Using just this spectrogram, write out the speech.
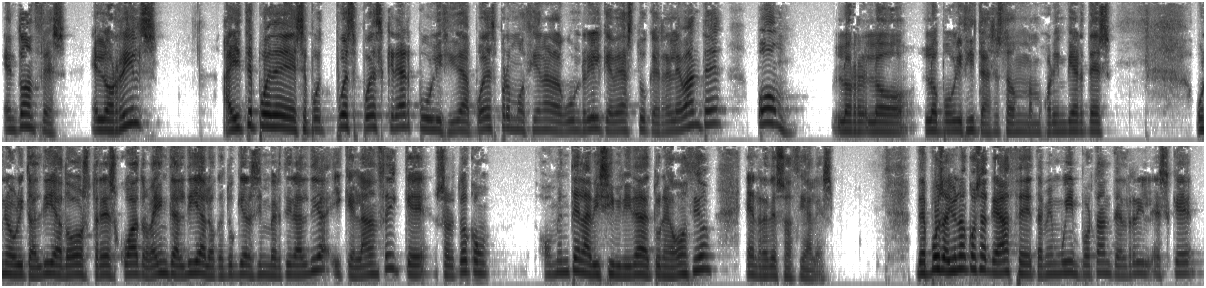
Entonces, en los reels, ahí te puede, se puede, pues, puedes crear publicidad, puedes promocionar algún reel que veas tú que es relevante, ¡pum! Lo, lo, lo publicitas. Esto a lo mejor inviertes un eurito al día, dos, tres, cuatro, veinte al día, lo que tú quieras invertir al día y que lance y que sobre todo aumente la visibilidad de tu negocio en redes sociales. Después hay una cosa que hace también muy importante el reel, es que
